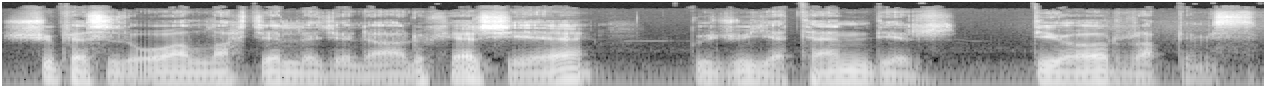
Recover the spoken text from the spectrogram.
Şüphesiz o Allah Celle Celaluhu her şeye gücü yetendir diyor Rabbimiz.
